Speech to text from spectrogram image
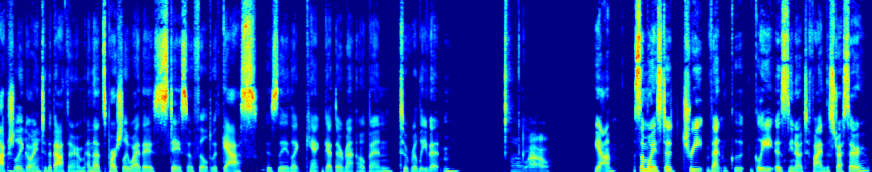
actually going to the bathroom, and that's partially why they stay so filled with gas, is they like can't get their vent open to relieve it. Oh wow. Yeah. Some ways to treat vent gl- gleet is, you know, to find the stressor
